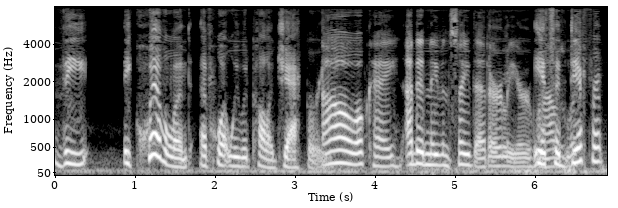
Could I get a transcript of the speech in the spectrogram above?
the equivalent of what we would call a Jackery. Oh, okay. I didn't even see that earlier. it's a was look- different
